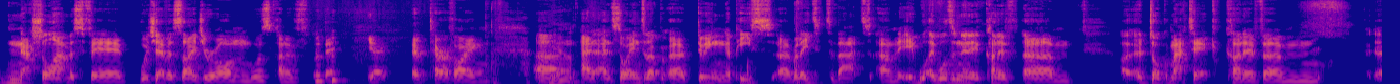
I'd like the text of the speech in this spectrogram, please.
national atmosphere, whichever side you're on, was kind of a bit you know uh, terrifying, and um, yeah. and, and, so I ended up uh, doing a piece uh, related to that. Um, it, it wasn't a kind of um, a dogmatic kind of um, uh,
